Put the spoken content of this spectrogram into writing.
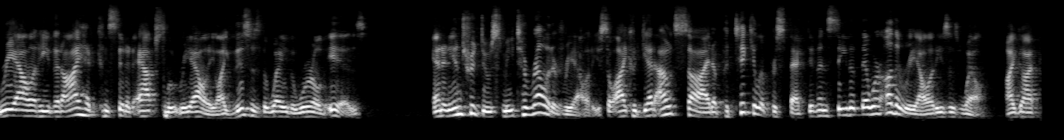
reality that I had considered absolute reality. Like, this is the way the world is and it introduced me to relative reality. So I could get outside a particular perspective and see that there were other realities as well. I got,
